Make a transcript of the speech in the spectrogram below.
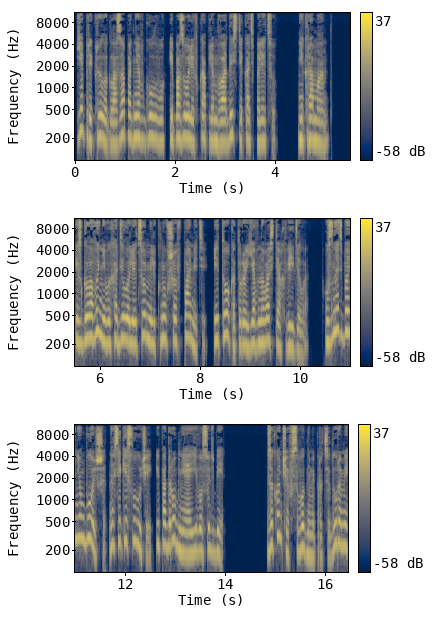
Я прикрыла глаза, подняв голову и позволив каплям воды стекать по лицу. Некромант. Из головы не выходило лицо, мелькнувшее в памяти, и то, которое я в новостях видела. Узнать бы о нем больше, на всякий случай, и подробнее о его судьбе. Закончив с водными процедурами,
